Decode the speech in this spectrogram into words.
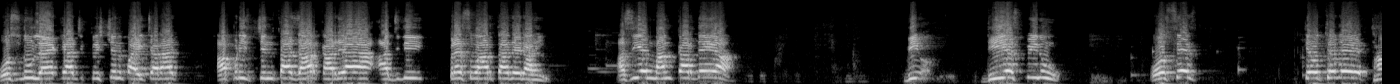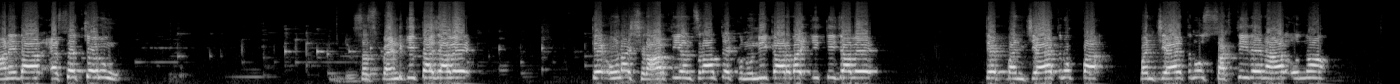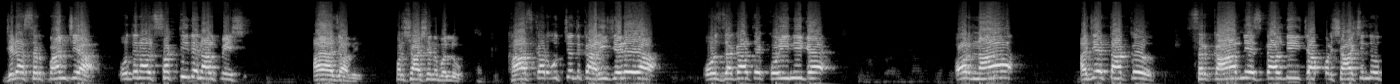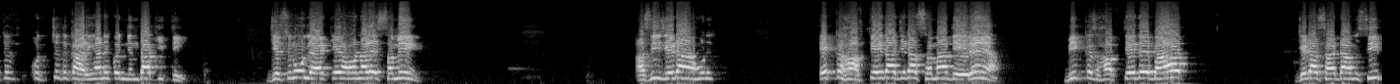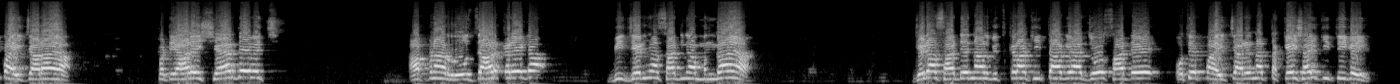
ਉਸ ਨੂੰ ਲੈ ਕੇ ਅੱਜ ਕ੍ਰਿਸਚੀਅਨ ਭਾਈਚਾਰਾ ਆਪਣੀ ਚਿੰਤਾ ਜ਼ਾਹਰ ਕਰ ਰਿਹਾ ਆ ਅੱਜ ਦੀ ਪ੍ਰੈਸ ਵਾਰਤਾ ਦੇ ਰਾਹੀਂ। ਅਸੀਂ ਇਹ ਮੰਗ ਕਰਦੇ ਆ ਵੀ ਡੀਐਸਪੀ ਨੂੰ ਉਸੇ ਤੇ ਉੱਥੇ ਦੇ ਥਾਣੇਦਾਰ ਐਸਐਚਓ ਨੂੰ ਸਸਪੈਂਡ ਕੀਤਾ ਜਾਵੇ ਤੇ ਉਹਨਾਂ ਸ਼ਰਾਰਤੀ ਅੰਸਰਾਂ ਉੱਤੇ ਕਾਨੂੰਨੀ ਕਾਰਵਾਈ ਕੀਤੀ ਜਾਵੇ ਤੇ ਪੰਚਾਇਤ ਨੂੰ ਪੰਚਾਇਤ ਨੂੰ ਸਖਤੀ ਦੇ ਨਾਲ ਉਹਨਾਂ ਜਿਹੜਾ ਸਰਪੰਚ ਆ, ਉਹਦੇ ਨਾਲ ਸਖਤੀ ਦੇ ਨਾਲ ਪੇਸ਼ ਆਇਆ ਜਾਵੇ ਪ੍ਰਸ਼ਾਸਨ ਵੱਲੋਂ। ਖਾਸ ਕਰ ਉੱਚ ਅਧਿਕਾਰੀ ਜਿਹੜੇ ਆ, ਉਸ ਜਗ੍ਹਾ ਤੇ ਕੋਈ ਨਹੀਂ ਗਏ ਔਰ ਨਾ ਅਜੇ ਤੱਕ ਸਰਕਾਰ ਨੇ ਇਸ ਗੱਲ ਦੀ ਜਾਂ ਪ੍ਰਸ਼ਾਸਨ ਦੇ ਉੱਤੇ ਉੱਚ ਅਧਿਕਾਰੀਆਂ ਨੇ ਕੋਈ ਨਿੰਦਾ ਕੀਤੀ, ਜਿਸ ਨੂੰ ਲੈ ਕੇ ਆਉਣ ਵਾਲੇ ਸਮੇਂ ਅਸੀਂ ਜਿਹੜਾ ਹੁਣ ਇੱਕ ਹਫ਼ਤੇ ਦਾ ਜਿਹੜਾ ਸਮਾਂ ਦੇ ਰਹੇ ਆ ਵੀ ਇੱਕ ਹਫ਼ਤੇ ਦੇ ਬਾਅਦ ਜਿਹੜਾ ਸਾਡਾ ਮਸੀਹ ਭਾਈਚਾਰਾ ਆ, ਪਟਿਆਲੇ ਸ਼ਹਿਰ ਦੇ ਵਿੱਚ ਆਪਣਾ ਰੋਜ਼ ਜ਼ਾਹਰ ਕਰੇਗਾ, ਵੀ ਜਿਹੜੀਆਂ ਸਾਡੀਆਂ ਮੰਗਾਂ ਆ, ਜਿਹੜਾ ਸਾਡੇ ਨਾਲ ਵਿਤਕਰਾ ਕੀਤਾ ਗਿਆ, ਜੋ ਸਾਡੇ ਉਥੇ ਭਾਈਚਾਰੇ ਨਾਲ ਧੱਕੇਸ਼ਾਹੀ ਕੀਤੀ ਗਈ,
